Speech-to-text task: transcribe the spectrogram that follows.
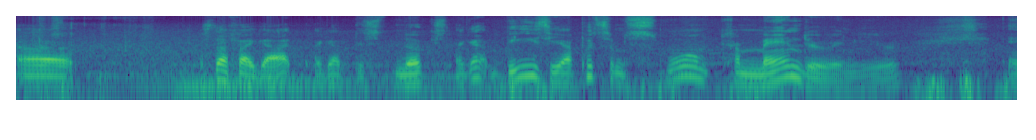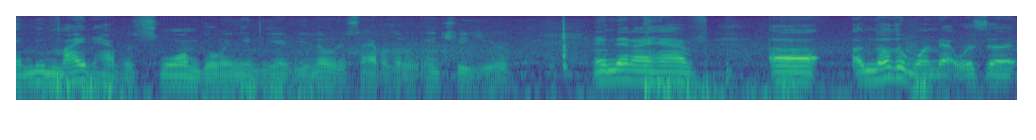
uh, stuff I got. I got this nucs. I got bees here. I put some swarm commander in here and we might have a swarm going in here if you notice. I have a little entry here. And then I have uh, another one that was uh,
